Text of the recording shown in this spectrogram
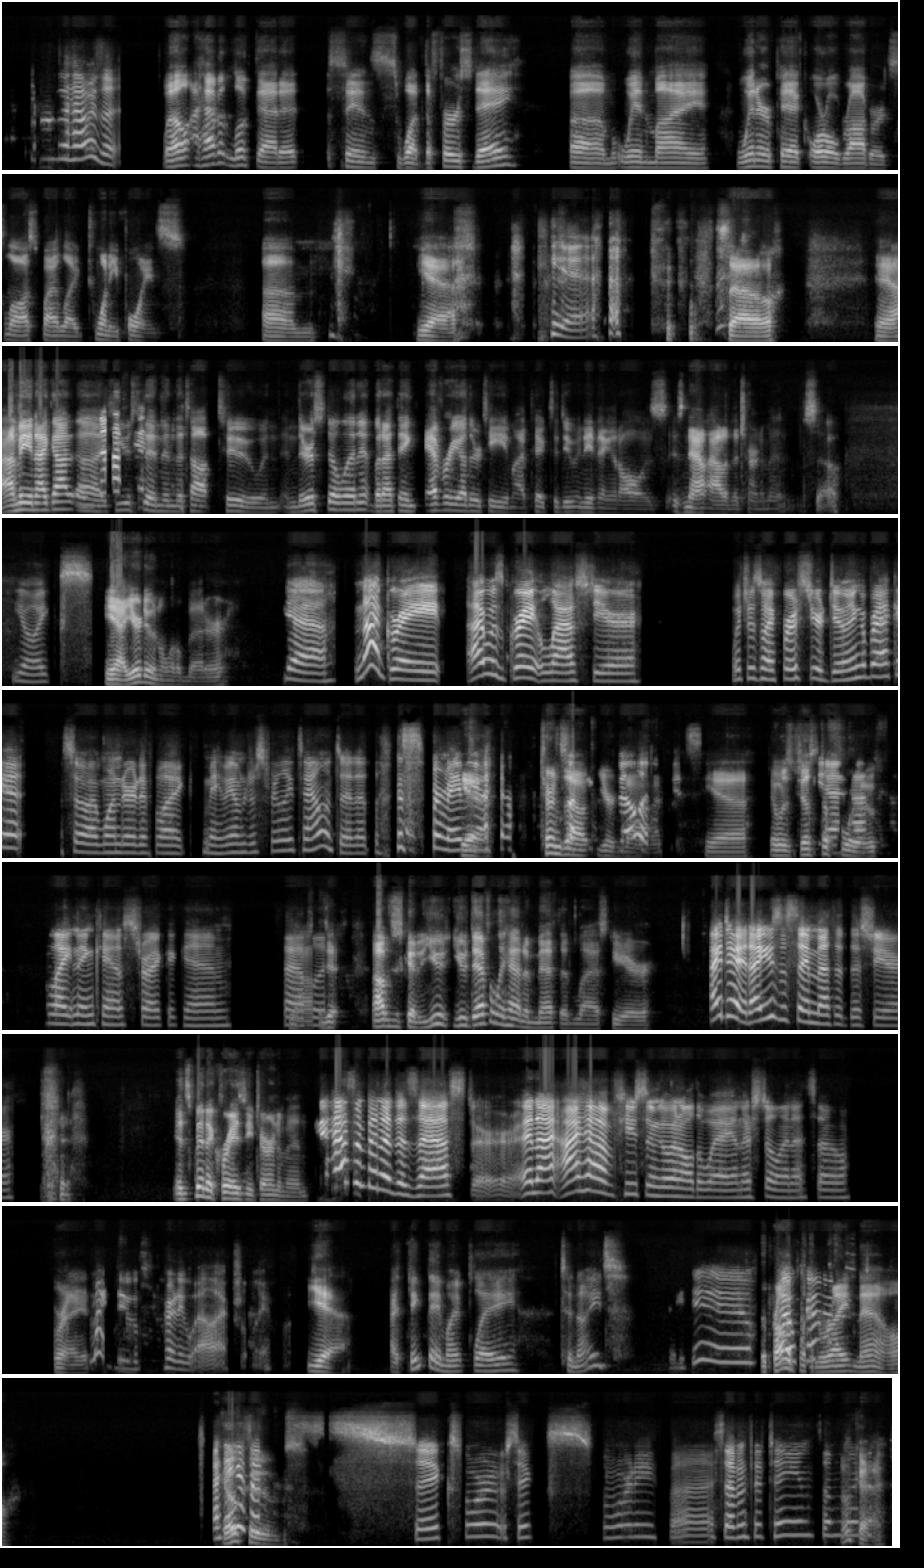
how is it? Well, I haven't looked at it since what the first day, um, when my winner pick Oral Roberts lost by like twenty points. Um, yeah. Yeah. So, yeah, I mean, I got uh, Houston in the top two, and, and they're still in it. But I think every other team I picked to do anything at all is is now out of the tournament. So, Yikes. yeah, you're doing a little better. Yeah, not great. I was great last year, which was my first year doing a bracket. So I wondered if like maybe I'm just really talented at this, or maybe Yeah. I Turns out you're not. Yeah, it was just Yeah. a fluke. lightning can't strike again. No, Sadly. j- I'm just kidding. You you definitely had a method last year. I did. I used the same method this year. It's been a crazy tournament. It hasn't been a disaster, and I I have Houston going all the way, and they're still in it, so Right. it might do pretty well actually. Yeah. I think they might play tonight. They do. They're probably playing right now. I Go think it's six four six forty five seven fifteen something like Okay.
